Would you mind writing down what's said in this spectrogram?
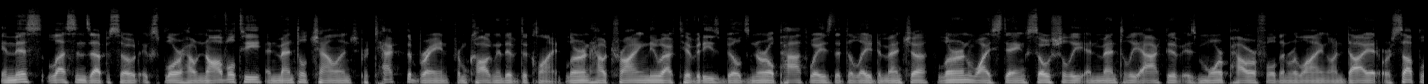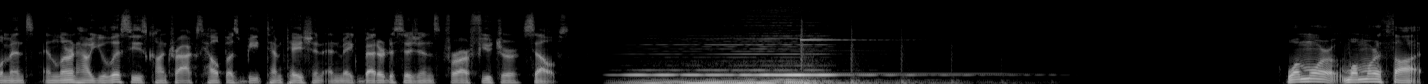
In this lessons episode, explore how novelty and mental challenge protect the brain from cognitive decline. Learn how trying new activities builds neural pathways that delay dementia. Learn why staying socially and mentally active is more powerful than relying on diet or supplements. And learn how Ulysses contracts help us beat temptation and make better decisions for our future selves. One more, one more thought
